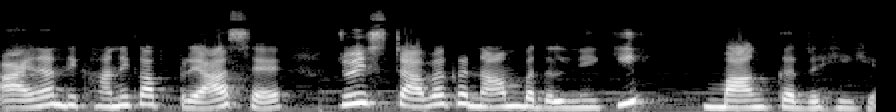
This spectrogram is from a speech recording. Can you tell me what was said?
आयना दिखाने का प्रयास है जो इस टावर का नाम बदलने की मांग कर रही है।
